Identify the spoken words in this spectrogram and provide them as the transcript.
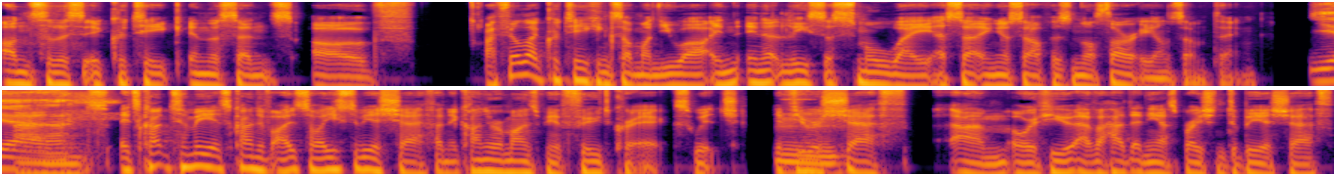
unsolicited critique in the sense of I feel like critiquing someone you are in in at least a small way asserting yourself as an authority on something. yeah. And it's kind to me, it's kind of I so I used to be a chef, and it kind of reminds me of food critics, which if you're a Mm. chef, um, or if you ever had any aspiration to be a chef,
